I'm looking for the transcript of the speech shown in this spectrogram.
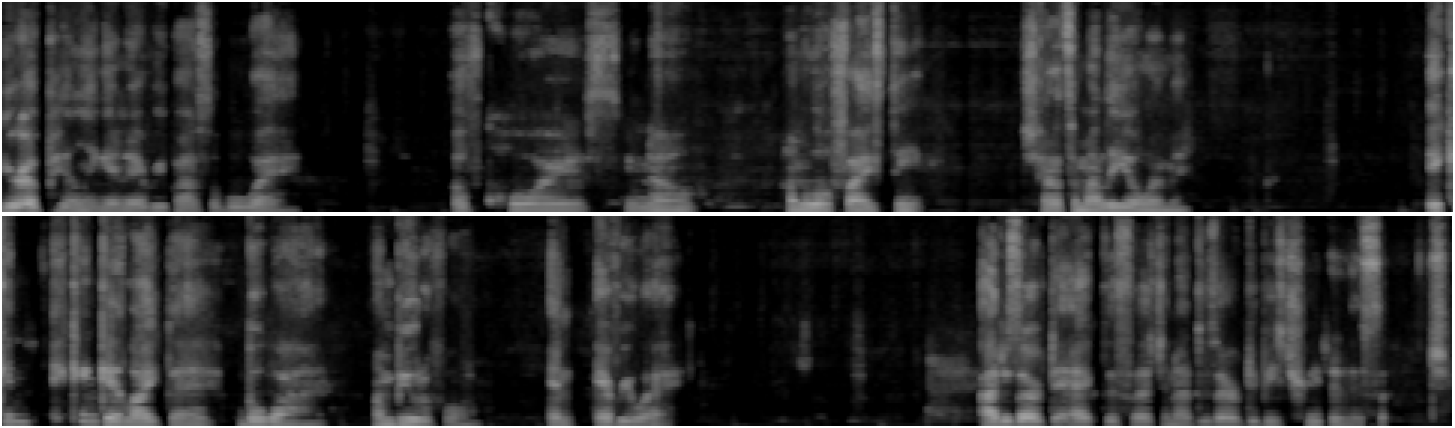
You're appealing in every possible way. Of course, you know, I'm a little feisty. Shout out to my Leo women. It can it can get like that, but why? I'm beautiful in every way. I deserve to act as such and I deserve to be treated as such.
